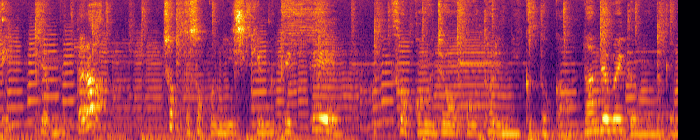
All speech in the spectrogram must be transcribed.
え？って思ったらちょっとそこに意識向けてそこの情報を取りに行くとか何でもいいと思うんだけど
